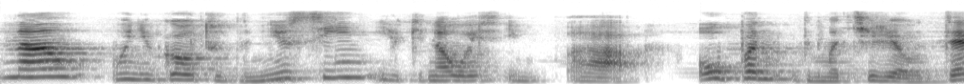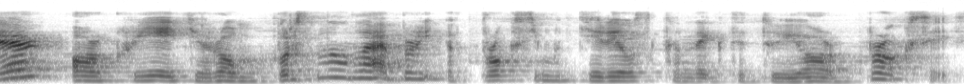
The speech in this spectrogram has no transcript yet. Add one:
Now, when you go to the new scene, you can always uh, Open the material there or create your own personal library of proxy materials connected to your proxies.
